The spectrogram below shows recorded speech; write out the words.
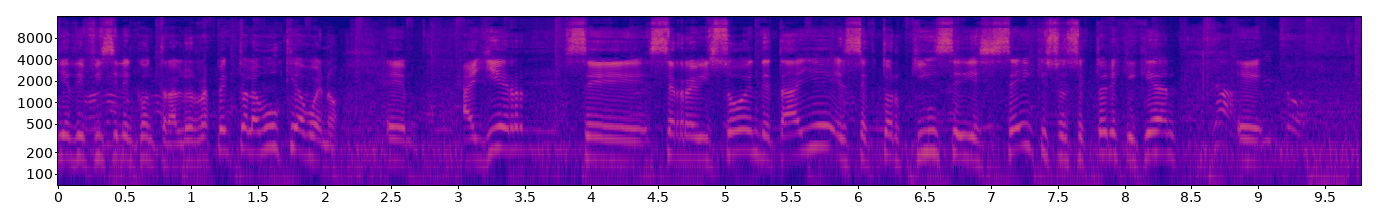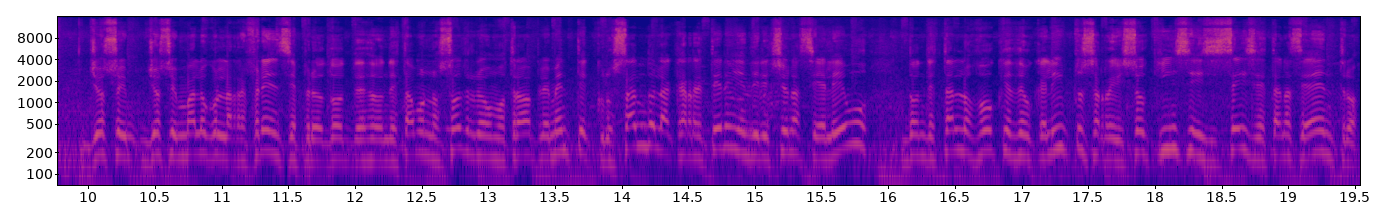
y es difícil encontrarlo. Y respecto a la búsqueda, bueno, eh, ayer se, se, revisó en detalle el sector 15 y 16, que son sectores que quedan... Eh, yo soy, yo soy malo con las referencias, pero desde donde estamos nosotros lo hemos mostrado ampliamente, cruzando la carretera y en dirección hacia el Ebu, donde están los bosques de eucalipto, se revisó 15 y 16, están hacia adentro.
